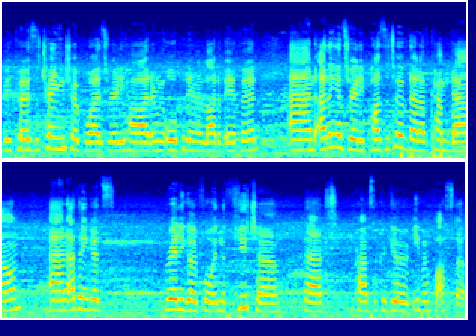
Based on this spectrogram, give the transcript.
Because the training trip was really hard and we all put in a lot of effort. And I think it's really positive that I've come down. And I think it's really good for in the future that perhaps I could go even faster.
